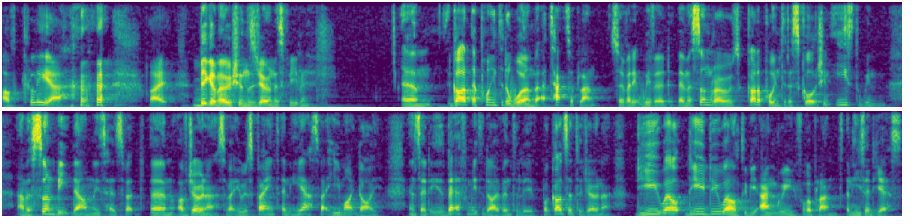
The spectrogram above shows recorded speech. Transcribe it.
of clear, like big emotions Jonah's feeling. Um, God appointed a worm that attacked the plant so that it withered. Then the sun rose. God appointed a scorching east wind, and the sun beat down on his head that, um, of Jonah so that he was faint, and he asked that he might die, and said, It is better for me to die than to live. But God said to Jonah, Do you, well, do, you do well to be angry for the plant? And he said, Yes,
